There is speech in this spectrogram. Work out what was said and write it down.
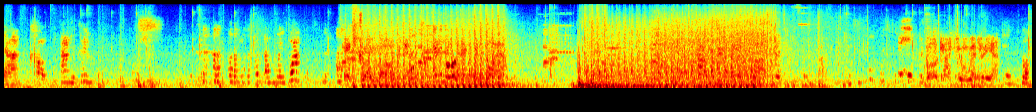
จะเข้าตั้งขึ้นทำไมวะ X-ray marked. Enemy. Got a custom weapon here. โอ้โห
